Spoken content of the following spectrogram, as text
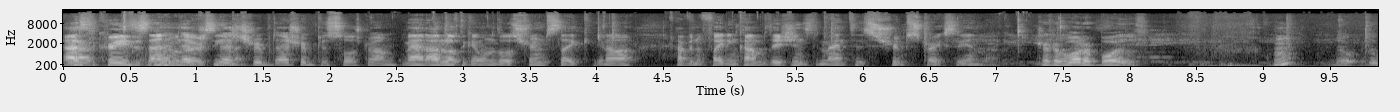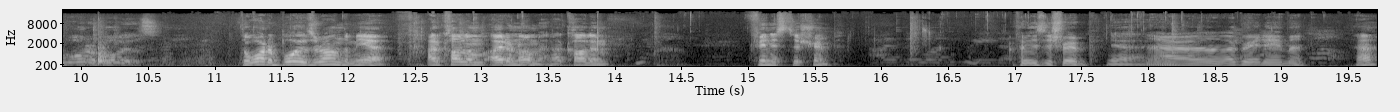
That's the craziest animal that, I've ever seen. that man. shrimp, that shrimp is so strong. Man, I'd love to get one of those shrimps, like, you know, having a fighting competitions, the mantis shrimp strikes again, like. Sure, the water boils. Hmm? The, the water boils. The water boils around them, yeah. I'd call him, I don't know, man, I'd call him Finis the shrimp. Phineas the shrimp. Yeah. Uh, a great name, man. Huh?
